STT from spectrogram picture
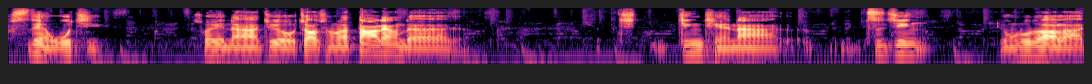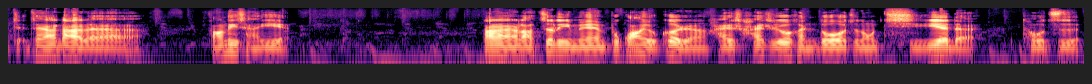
四点五几，所以呢就造成了大量的。金钱呐，资金涌入到了加拿大的房地产业。当然了，这里面不光有个人，还还是有很多这种企业的投资。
